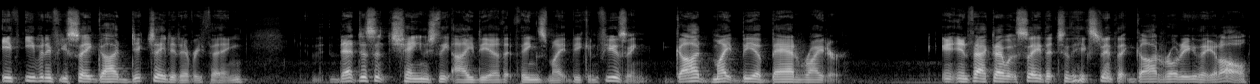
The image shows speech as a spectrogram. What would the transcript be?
if even if you say God dictated everything, that doesn't change the idea that things might be confusing. God might be a bad writer. In fact, I would say that to the extent that God wrote anything at all,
